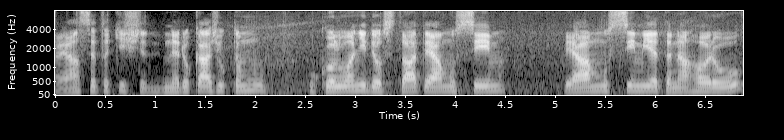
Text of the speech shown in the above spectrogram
No já se totiž nedokážu k tomu úkolu ani dostat, já musím, já musím jet nahoru.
